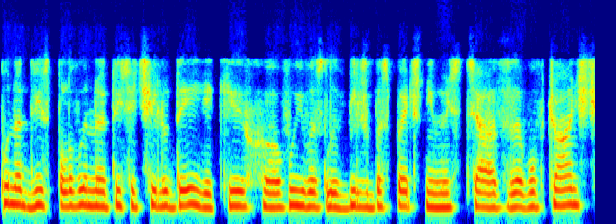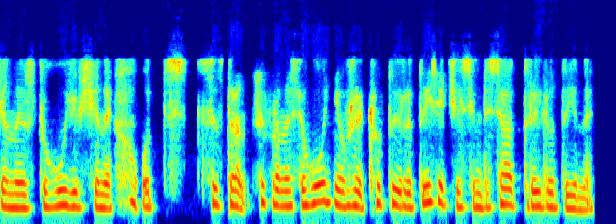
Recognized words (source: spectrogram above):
понад дві з половиною тисячі людей, яких е, вивезли в більш безпечні місця з Вовчанщини, з Чугуївщини. От цифра, цифра на сьогодні вже 4 тисячі 73 людини.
